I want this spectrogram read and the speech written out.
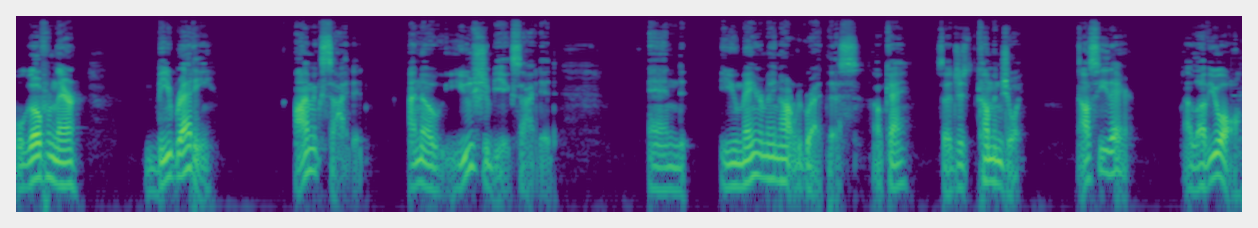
We'll go from there. Be ready. I'm excited. I know you should be excited. And you may or may not regret this, okay? So just come enjoy. I'll see you there. I love you all.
